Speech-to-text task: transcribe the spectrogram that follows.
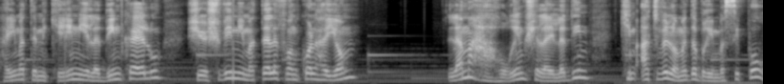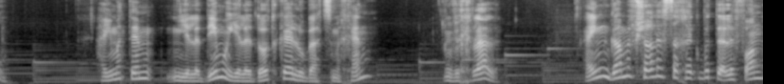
האם אתם מכירים ילדים כאלו שיושבים עם הטלפון כל היום? למה ההורים של הילדים כמעט ולא מדברים בסיפור? האם אתם ילדים או ילדות כאלו בעצמכם? ובכלל, האם גם אפשר לשחק בטלפון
